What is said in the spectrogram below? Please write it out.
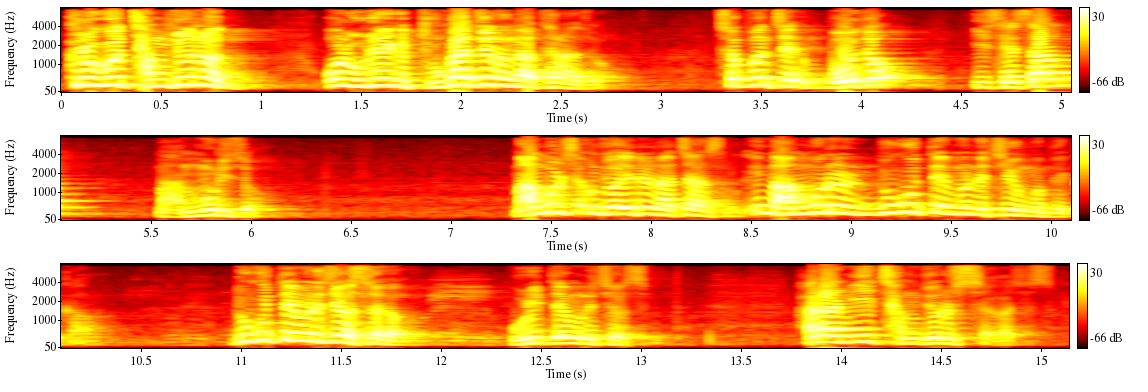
그리고 그 창조는 오늘 우리에게 두 가지로 나타나죠. 첫 번째 뭐죠? 이 세상 만물이죠. 만물 창조가 일어났지 않습니까? 이 만물을 누구 때문에 지은 겁니까? 누구 때문에 지었어요? 우리 때문에 지었습니다. 하나님 이 창조를 시작하셨습니다.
